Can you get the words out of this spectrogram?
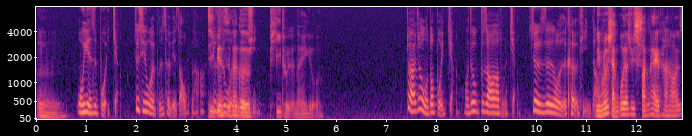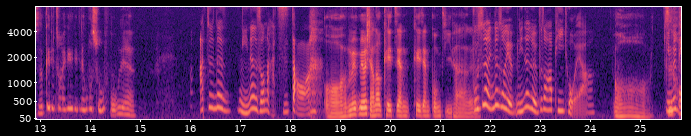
嗯，我也是不会讲。就其实我也不是特别照顾他，即便就是我的个个性。劈腿的那一个，对啊，就是我都不会讲，我就不知道要怎么讲，就是这是我的课题，你知道吗？你没有想过要去伤害他吗？就是跟你出来跟你聊不舒服这样。啊？就那你那个时候哪知道啊？哦，没没有想到可以这样可以这样攻击他。不是啊，你那时候也你那时候也不知道他劈腿啊，哦，之你们劈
